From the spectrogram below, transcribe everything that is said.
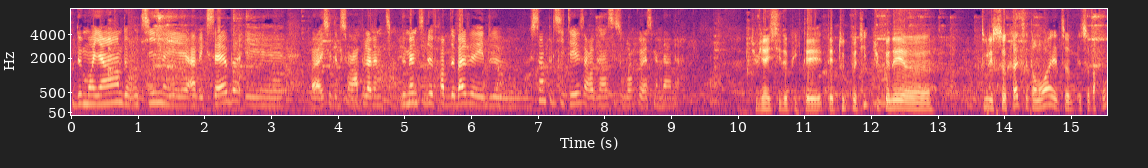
de moyens, de routine et avec Seb et voilà, essayer d'être sur un peu la même type, le même type de frappe de balle et de simplicité, ça revient assez souvent que la semaine dernière. Tu viens ici depuis que tu es, toute petite, tu connais euh, tous les secrets de cet endroit et de ce, parcours?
